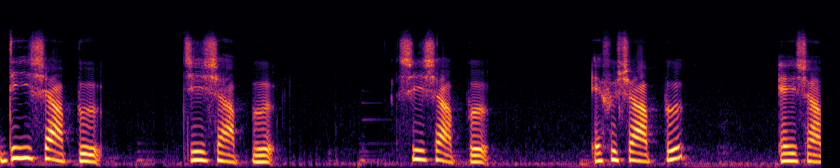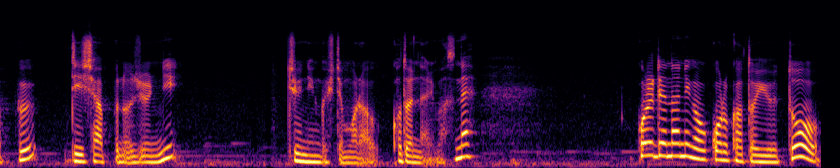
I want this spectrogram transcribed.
D シャープ G シャープ C シャープ F シャープ A シャープ D シャープの順にチューニングしてもらうことになりますね。これで何が起こるかというと、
